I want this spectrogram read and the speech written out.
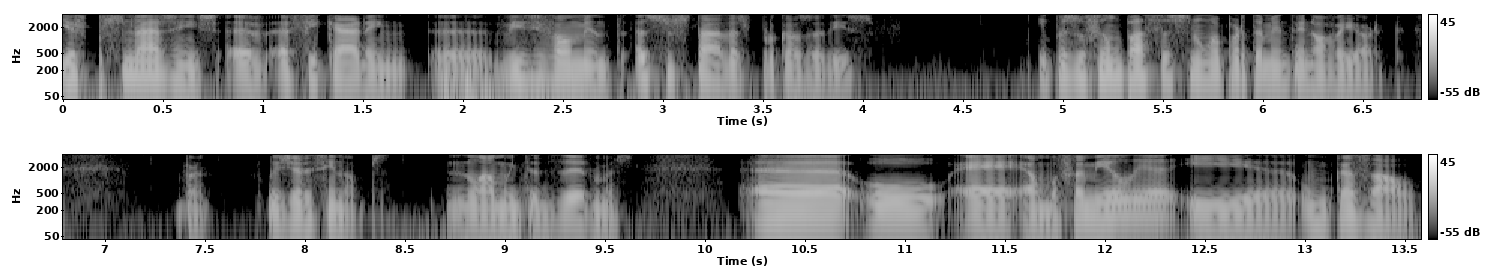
e as personagens a, a ficarem uh, visivelmente assustadas por causa disso. E depois o filme passa-se num apartamento em Nova York. Pronto, ligeira sinopse. Não há muito a dizer, mas uh, o, é, é uma família e uh, um casal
